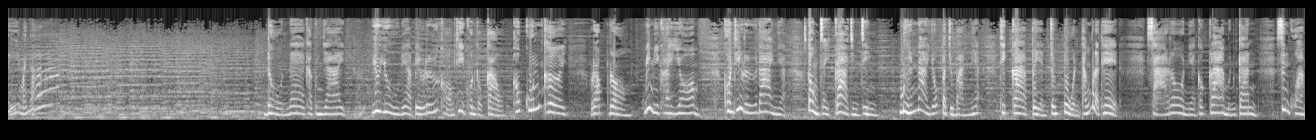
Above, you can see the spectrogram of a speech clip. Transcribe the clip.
นี้ไหมนะ โดนแน่ค่ะคุณยาย อยู่ๆเนี่ยไปรื้อของที่คนเก่าๆเขาคุ้นเคย รับรองไม่มีใครยอม คนที่รื้อได้เนี่ย ต้องใจกล้าจริง ๆ เหมือนนายกปัจจุบันเนี่ย ที่กล้าเปลี่ยนจนป่วนทั้งประเทศ สาโรจน์เนี่ยก็กล้าเหมือนกัน ซึ่งความ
